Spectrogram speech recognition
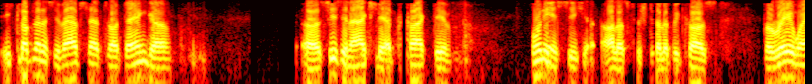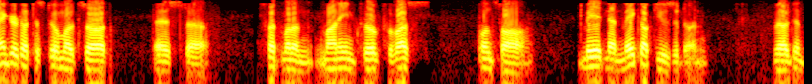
ich glaube, dass die Website dort denke, uh, she's actually attractive Uni sich alles verstellen, because Ray Wengert hat das damals so, es uh, hat man Mann gefragt, für was unser Mäden und Make-up-User tun. Weil dann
